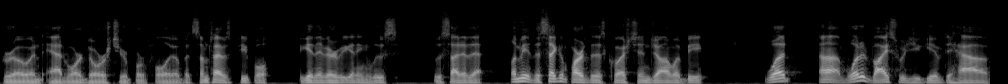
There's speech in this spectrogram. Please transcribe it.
grow and add more doors to your portfolio. But sometimes people, again, the very beginning, lose lose sight of that. Let me. The second part of this question, John, would be what um, what advice would you give to have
